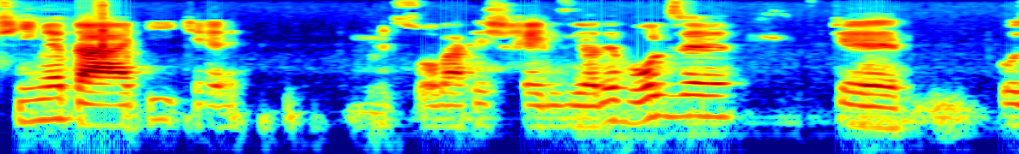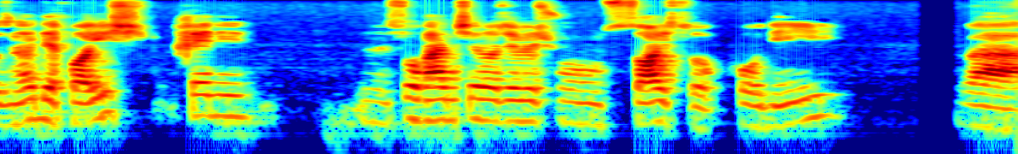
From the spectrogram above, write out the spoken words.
تیم بعدی که صحبتش خیلی زیاده ولزه که گزینه‌های دفاعیش خیلی صحبت میشه راجبشون سایس و کودی و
